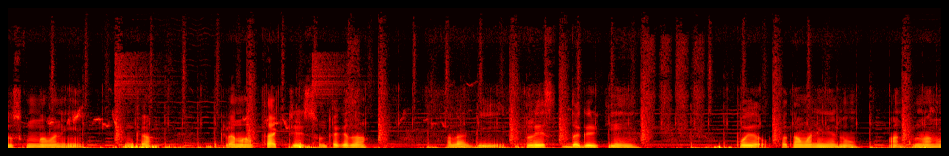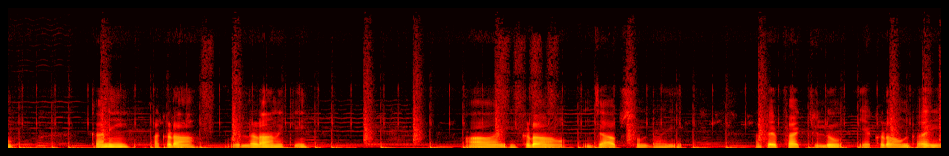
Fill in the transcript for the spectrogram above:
చూసుకుందామని ఇంకా ఇక్కడ ఫ్యాక్టరీస్ ఉంటాయి కదా. అలాంటి ప్లేస్ దగ్గరికి పోయా పోతామని నేను అనుకున్నాను. కానీ అక్కడ వెళ్ళడానికి ఇక్కడ జాబ్స్ ఉంటాయి అంటే ఫ్యాక్టరీలు ఎక్కడ ఉంటాయి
